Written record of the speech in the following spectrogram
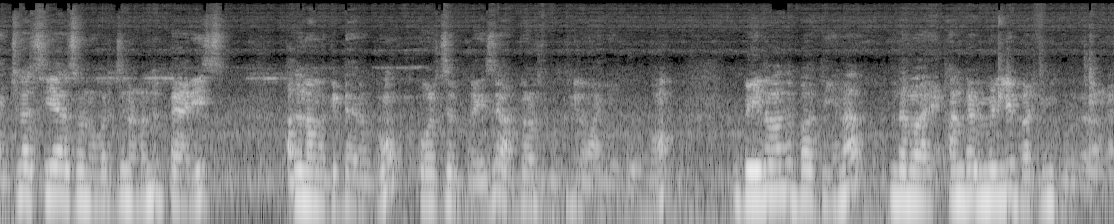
ஆக்சுவலாக சிஆர்ஸ் ஒன் ஒரிஜினல் வந்து பாரிஸ் அது நம்மக்கிட்ட இருக்கும். ஹோல்சேல் ப்ரைஸ் அட்வான்ஸ் புக்கிங்கில் வாங்கி கொடுப்போம். இப்போ இது வந்து பார்த்தீங்கன்னா இந்த மாதிரி ஹண்ட்ரட் மில்லி பர்ஃப்யூம் கொடுக்குறாங்க.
